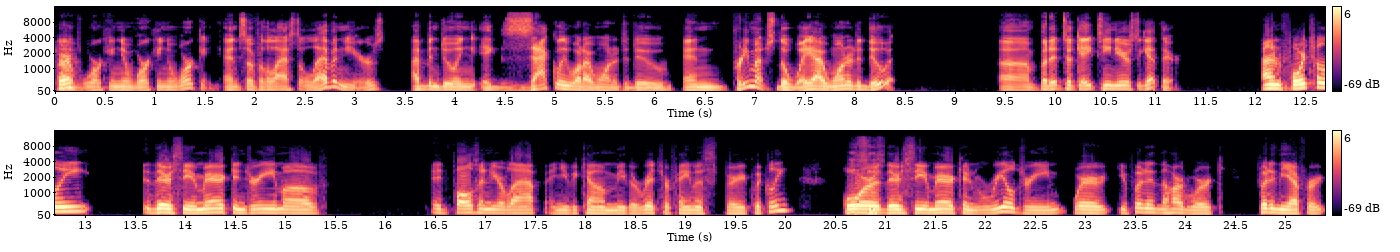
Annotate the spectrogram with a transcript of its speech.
Sure. of working and working and working. And so for the last 11 years, I've been doing exactly what I wanted to do and pretty much the way I wanted to do it. Um, but it took 18 years to get there. Unfortunately, there's the American dream of it falls in your lap and you become either rich or famous very quickly, or there's the American real dream where you put in the hard work, put in the effort,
